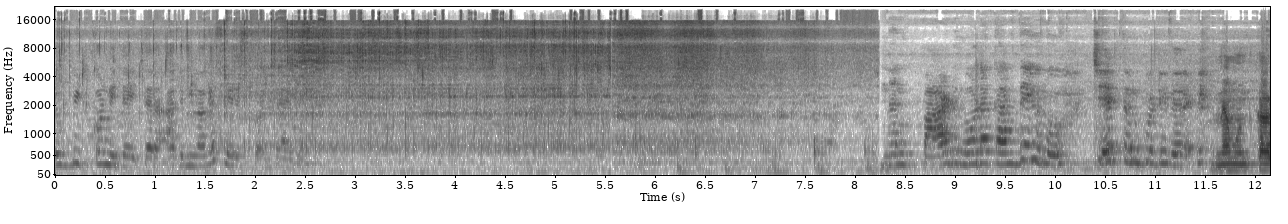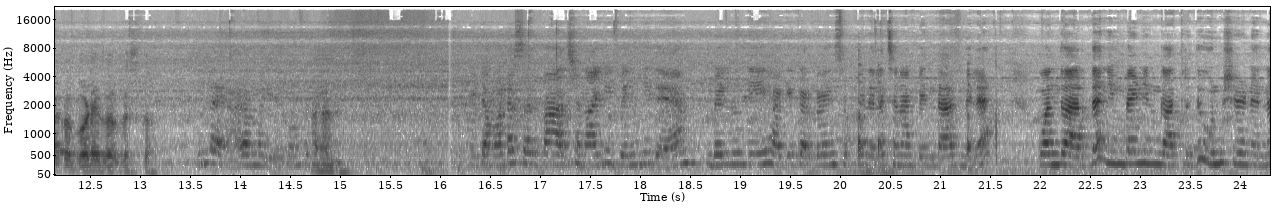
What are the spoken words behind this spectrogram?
ರುಬ್ಬಿಟ್ಕೊಂಡಿದ್ದೆ ಈ ತರ. ಅದನ್ನ ಇವಾಗ ಸೇರಿಸ್ಕೊಳ್ತಾ ಇದ್ದೀನಿ ನನ್ನ ಪಾಡು ನೋಡಕ್ಕಾಗದೆ ಇವರು ಚೇರ್ ತಂದ್ಕೊಟ್ಟಿದ್ದಾರೆ ಇನ್ನ ಮುಂದ್ಕಾಕೋ ಗೋಡೆಗೆ ಹೊರ್ಗಿಸ್ಕೊ ಇಲ್ಲ ಆರಾಮಾಗಿದೆ ಟೊಮೊಟೊ ಸ್ವಲ್ಪ ಚೆನ್ನಾಗಿ ಬೆಂದಿದೆ. ಬೆಳ್ಳುಳ್ಳಿ ಹಾಗೆ ಕರ್ಬೇವಿನ ಸೊಪ್ಪು ಇದೆಲ್ಲ ಚೆನ್ನಾಗಿ ಬೆಂದಾದ್ಮೇಲೆ ಒಂದು ಅರ್ಧ ನಿಂಬೆಹಣ್ಣಿನ ಗಾತ್ರದ್ದು ಹುಣಸೆ ಹಣ್ಣನ್ನ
